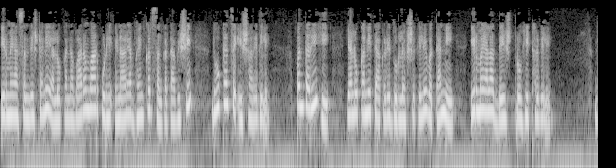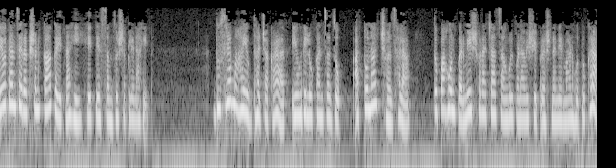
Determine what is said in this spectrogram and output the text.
इरमया संदेष्टाने या लोकांना वारंवार पुढे येणाऱ्या भयंकर संकटाविषयी धोक्याचे इशारे दिले. पण तरीही या लोकांनी त्याकडे दुर्लक्ष केले व त्यांनी इरमयाला देशद्रोही ठरविले. देव त्यांचे रक्षण का करीत नाही हे ते समजू शकले नाहीत. दुसऱ्या महायुद्धाच्या काळात यहुदी लोकांचा जो आतोना छळ झाला तो पाहून परमेश्वराच्या चांगुलपणाविषयी प्रश्न निर्माण होतो खरा.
